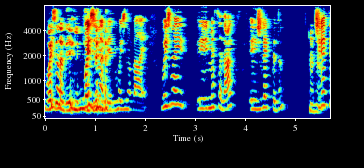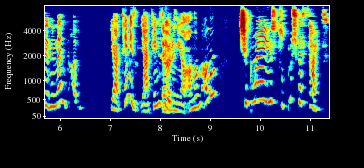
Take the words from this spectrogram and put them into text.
Vajina diyelim. vajina diyelim vajina daha iyi. Vajinayı e, mesela e, jiletledin. Hı hı. Jiletlediğinde yani temiz yani temiz Evet. görünüyor anladın ama çıkmaya yüz tutmuş ve sert.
